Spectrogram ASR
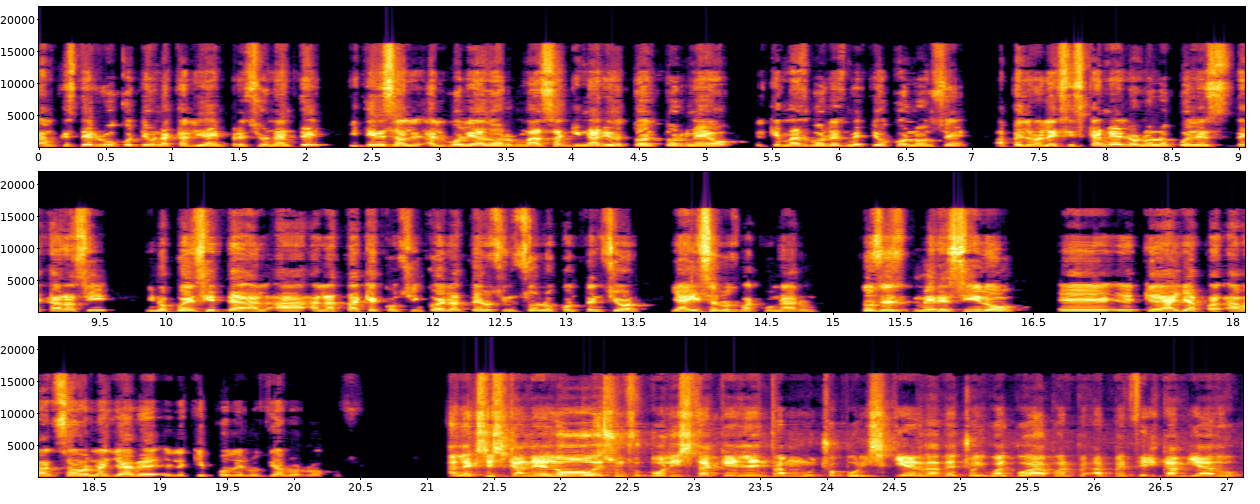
aunque esté ruco, tiene una calidad impresionante, y tienes al, al, goleador más sanguinario de todo el torneo, el que más goles metió con once, a Pedro Alexis Canelo, no lo puedes dejar así y no puedes irte al, ataque con cinco delanteros y un solo contención, y ahí se los vacunaron. Entonces, merecido eh, eh, que haya avanzado la llave el equipo de los Diablos Rojos. Alexis Canelo es un futbolista que él entra mucho por izquierda, de hecho igual puede a perfil cambiado.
